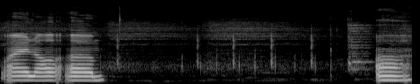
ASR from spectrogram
Why not? Um. Uh.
